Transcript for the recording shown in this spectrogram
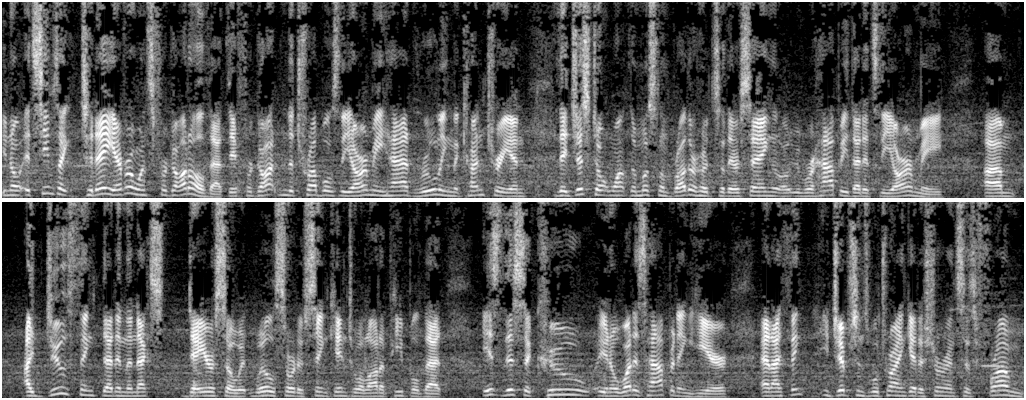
You know, it seems like today everyone's forgot all that. They've forgotten the troubles the army had ruling the country, and they just don't want the Muslim Brotherhood, so they're saying, well, we're happy that it's the army. Um, I do think that in the next day or so, it will sort of sink into a lot of people that is this a coup? You know, what is happening here? And I think Egyptians will try and get assurances from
